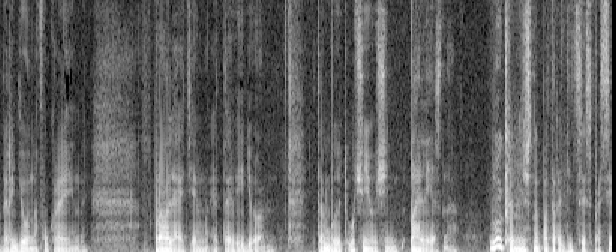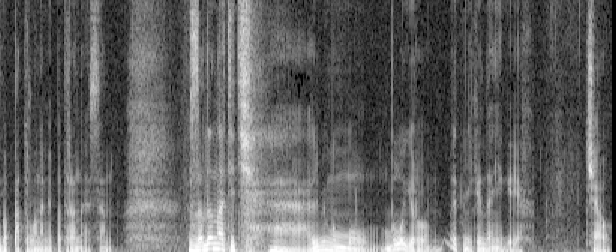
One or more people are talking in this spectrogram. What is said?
регионов Украины, отправляйте им это видео. Это будет очень-очень полезно. Ну и, конечно, по традиции спасибо патронам и патронессам. Задонатить э, любимому блогеру – это никогда не грех. Чао.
